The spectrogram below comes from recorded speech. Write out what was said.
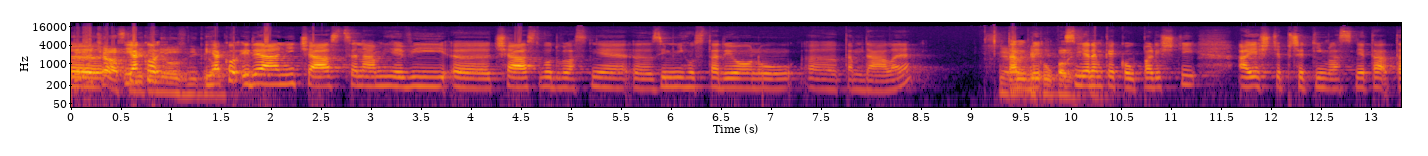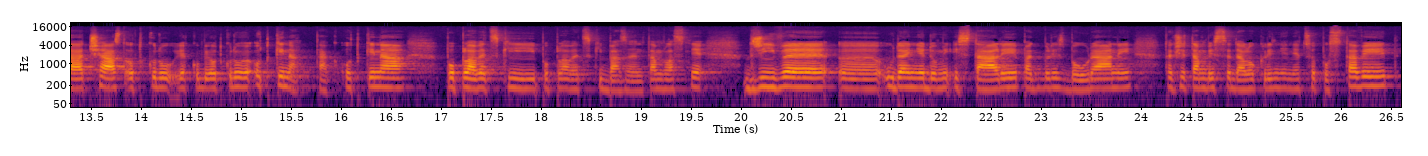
Které eh, části jako, by to mělo vzniknout? Jako ideální část se nám jeví eh, část od vlastně eh, zimního stadionu tam dále, Směrem, tam by, ke koupališti. směrem ke koupališti a ještě předtím vlastně ta, ta část od, kru, jakoby od, kru, od kina, tak od kina poplavecký, poplavecký bazén. Tam vlastně dříve uh, údajně domy i stály, pak byly zbourány, takže tam by se dalo klidně něco postavit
